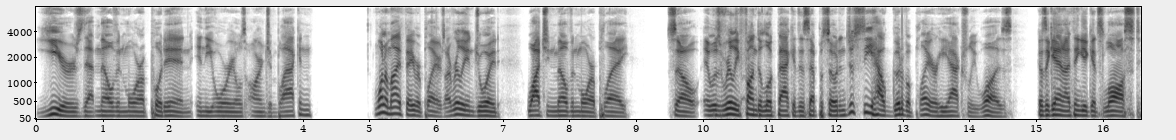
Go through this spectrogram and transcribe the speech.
years that Melvin Mora put in in the Orioles orange and black. And one of my favorite players. I really enjoyed watching Melvin Mora play. So it was really fun to look back at this episode and just see how good of a player he actually was. Because again, I think it gets lost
